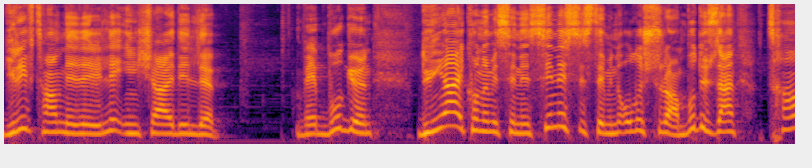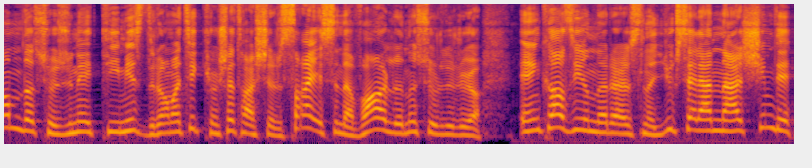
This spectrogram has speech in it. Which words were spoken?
girift hamleleriyle inşa edildi. Ve bugün dünya ekonomisinin sinir sistemini oluşturan bu düzen tam da sözünü ettiğimiz dramatik köşe taşları sayesinde varlığını sürdürüyor. Enkaz yığınları arasında yükselenler şimdi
